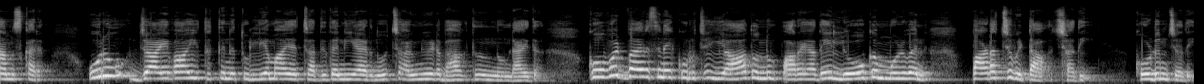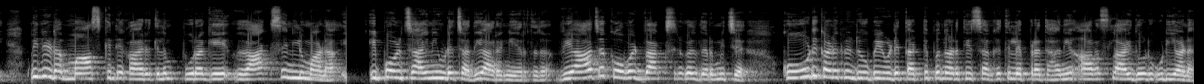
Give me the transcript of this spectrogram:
നമസ്കാരം. ഒരു ജൈവായുധത്തിന് തുല്യമായ ചതി തന്നെയായിരുന്നു ചൈനയുടെ ഭാഗത്തു നിന്നുണ്ടായത്. കോവിഡ് വൈറസിനെ കുറിച്ച് യാതൊന്നും പറയാതെ ലോകം മുഴുവൻ പടച്ചുവിട്ട ചതി കൊടും ചതി. പിന്നീട് മാസ്കിന്റെ കാര്യത്തിലും പുറകെ വാക്സിനിലുമാണ് ഇപ്പോൾ ചൈനയുടെ ചതി അരങ്ങേറുന്നത്. വ്യാജ കോവിഡ് വാക്സിനുകൾ നിർമ്മിച്ച് കോടിക്കണക്കിന് രൂപയുടെ തട്ടിപ്പ് നടത്തിയ സംഘത്തിലെ പ്രധാനി അറസ്റ്റിലായതോടുകൂടിയാണ്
